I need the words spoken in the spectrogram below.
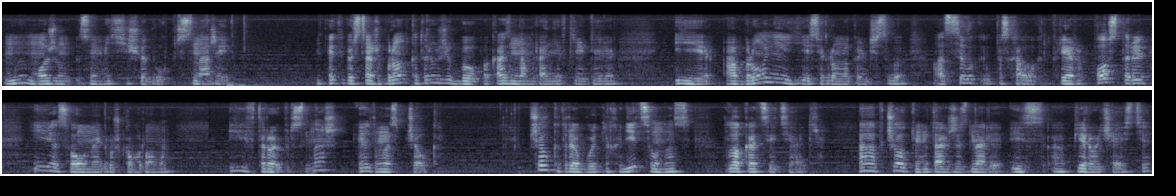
мы можем заметить еще двух персонажей. Это персонаж Брон, который уже был показан нам ранее в трейлере, и о Броне есть огромное количество отсылок и пасхалок. Например, постеры и сломанная игрушка Брона. И второй персонаж, это у нас пчелка. Пчелка, которая будет находиться у нас в локации театра. А пчелки мы также знали из а, первой части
